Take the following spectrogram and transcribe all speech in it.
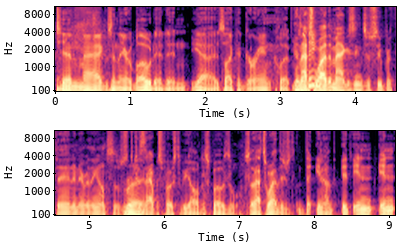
ten mags, and they're loaded, and yeah, it's like a grand clip. and that's Ding. why the magazines are super thin and everything else is because Right. that was supposed to be all disposable. So that's why there's the, you know it, in in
